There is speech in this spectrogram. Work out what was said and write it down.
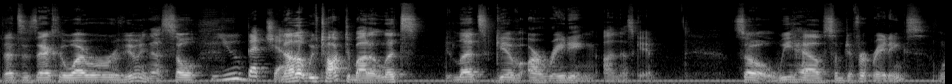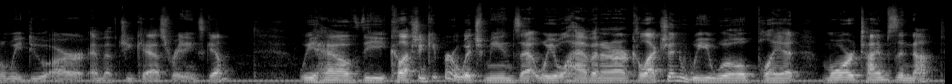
That's exactly why we're reviewing this. So you betcha. now that we've talked about it, let's let's give our rating on this game. So we have some different ratings when we do our MFG Cast rating scale. We have the collection keeper, which means that we will have it in our collection. We will play it more times than not.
